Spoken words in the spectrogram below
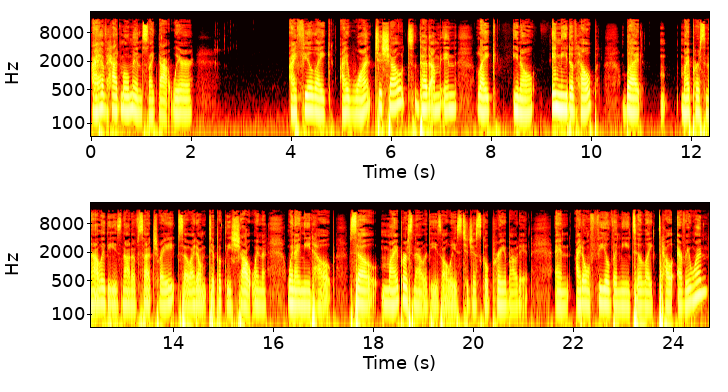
I have had moments like that where I feel like I want to shout that I'm in, like, you know, in need of help, but my personality is not of such, right? So I don't typically shout when when I need help. So my personality is always to just go pray about it. And I don't feel the need to like tell everyone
